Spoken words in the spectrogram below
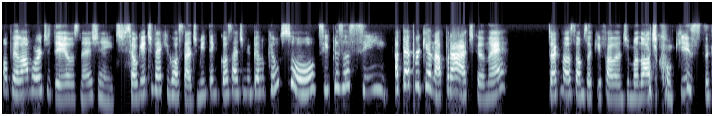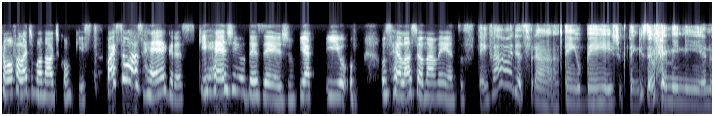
oh, pelo amor de Deus, né, gente? Se alguém tiver que gostar de mim, tem que gostar de mim pelo que eu sou. Simples assim. Até porque na prática, né? Já que nós estamos aqui falando de manual de conquista, então vamos falar de manual de conquista. Quais são as regras que regem o desejo e, a, e o, os relacionamentos? Tem várias, Fran. Tem o beijo, que tem que ser feminino.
